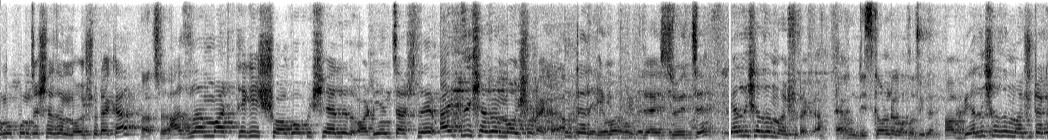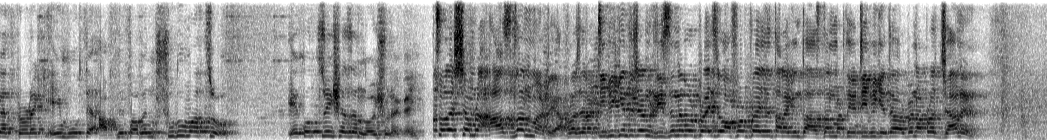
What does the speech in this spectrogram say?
উনপঞ্চাশ হাজার নয়শো টাকা। আচ্ছা। আজলান মার্ট থেকে শগ অফিসিয়ালের অডিয়েন্স আসলে পঁয়ত্রিশ হাজার নয়শো টাকা। এটার এমআরপি প্রাইস রয়েছে বিয়াল্লিশ হাজার নয়শো টাকা। এখন ডিসকাউন্টে কত দিবেন? বিয়াল্লিশ হাজার নয়শো টাকার প্রোডাক্ট এই মুহূর্তে আপনি পাবেন শুধুমাত্র একত্রিশ হাজার নয়শো টাকায়। চলে এসছি আমরা আজলান মাঠে। আপনারা যারা টিভি কিনতে চান রিজনেবল প্রাইসে অফার প্রাইসে তারা কিন্তু আজলান মাঠ থেকে টিভি কিনতে পারবেন। আপনারা জানেন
